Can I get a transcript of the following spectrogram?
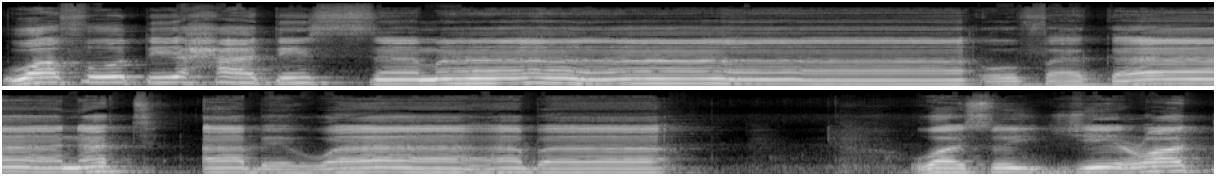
وفتحت السماء فكانت أبوابا وسجرت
